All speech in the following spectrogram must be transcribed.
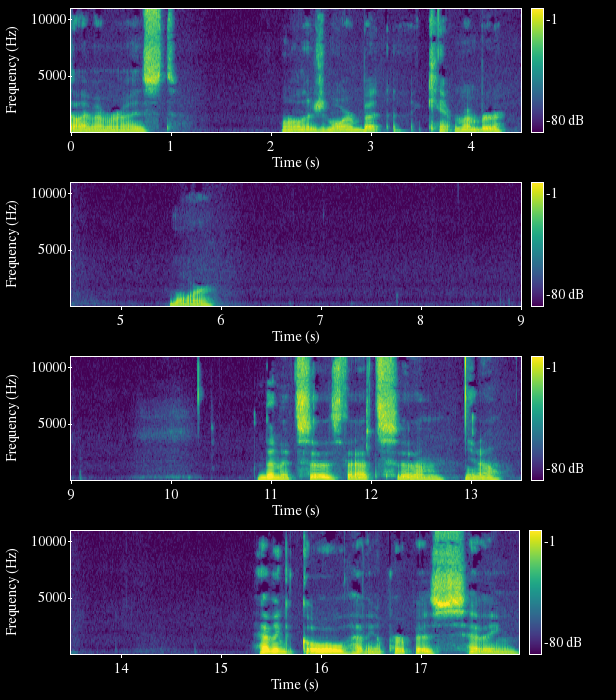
all I memorized. Well, there's more, but I can't remember more. Then it says that, um, you know, having a goal, having a purpose, having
